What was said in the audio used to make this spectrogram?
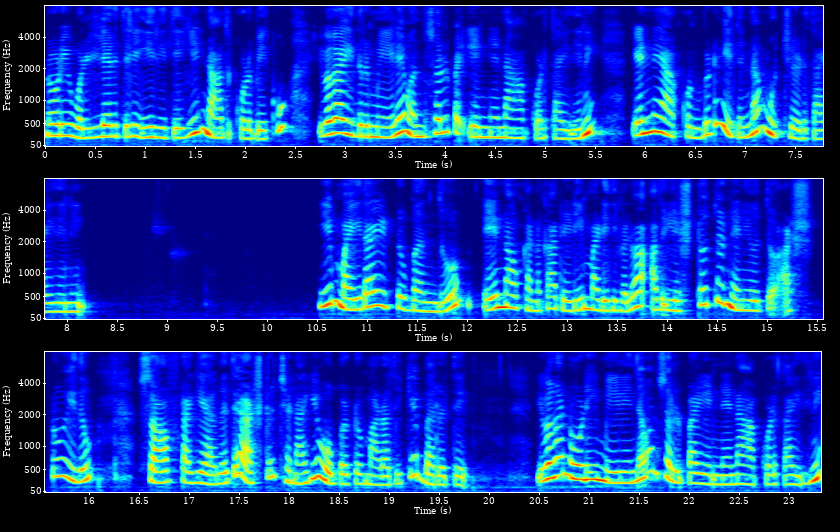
ನೋಡಿ, ಒಳ್ಳೆ ರೀತಿಯಲ್ಲಿ ಈ ರೀತಿಯಾಗಿ ನಾದ್ಕೊಳ್ಬೇಕು. ಇವಾಗ ಇದ್ರ ಮೇಲೆ ಒಂದು ಸ್ವಲ್ಪ ಎಣ್ಣೆನ ಹಾಕ್ಕೊಳ್ತಾ ಇದ್ದೀನಿ. ಎಣ್ಣೆ ಹಾಕ್ಕೊಂಡ್ಬಿಟ್ಟು ಇದನ್ನು ಮುಚ್ಚಿಡ್ತಾ ಇದ್ದೀನಿ. ಈ ಮೈದಾ ಹಿಟ್ಟು ಬಂದು ಏನು ನಾವು ಕನಕ ರೆಡಿ ಮಾಡಿದ್ದೀವಲ್ವ ಅದು ಎಷ್ಟೊತ್ತು ನೆನೆಯುತ್ತೋ ಅಷ್ಟು ಇದು ಸಾಫ್ಟಾಗಿ ಆಗುತ್ತೆ, ಅಷ್ಟು ಚೆನ್ನಾಗಿ ಒಬ್ಬಟ್ಟು ಮಾಡೋದಕ್ಕೆ ಬರುತ್ತೆ. ಇವಾಗ ನೋಡಿ, ಮೇಲಿಂದ ಒಂದು ಸ್ವಲ್ಪ ಎಣ್ಣೆನ ಹಾಕ್ಕೊಳ್ತಾ ಇದ್ದೀನಿ.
